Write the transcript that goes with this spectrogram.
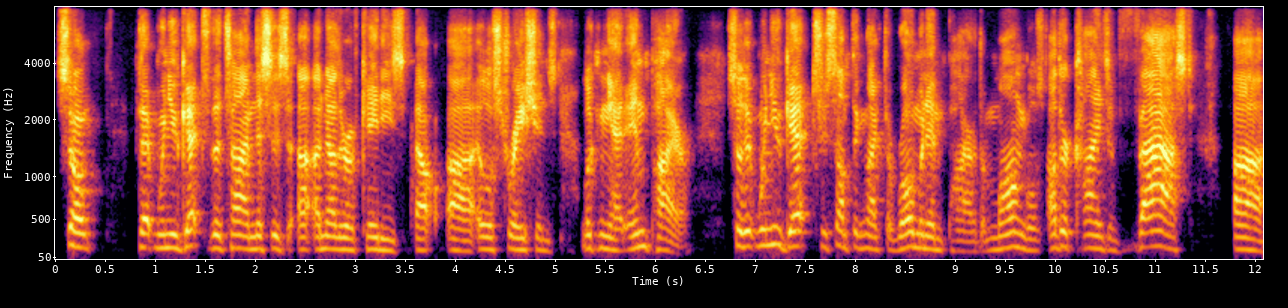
So that when you get to the time, this is uh, another of Katie's uh, uh, illustrations looking at empire, so that when you get to something like the Roman Empire, the Mongols, other kinds of vast uh,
